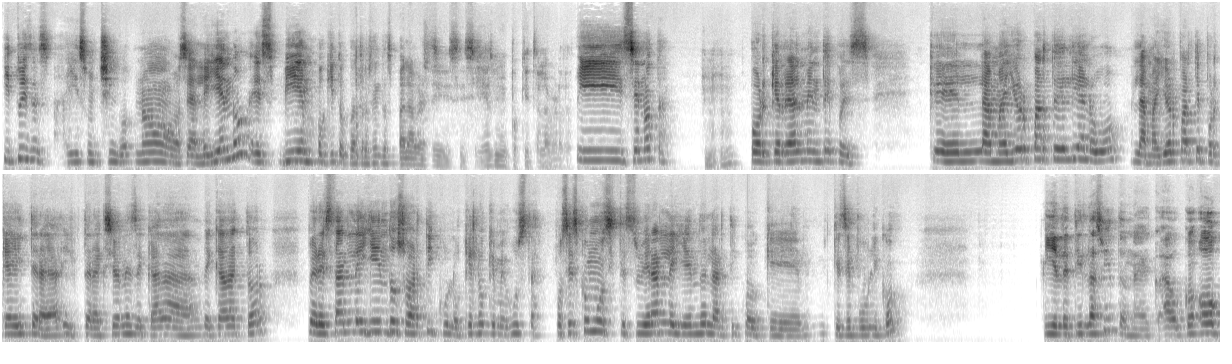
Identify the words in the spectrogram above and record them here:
Y tú dices, ay, es un chingo. No, o sea, leyendo es bien poquito 400 palabras. Sí, sí, sí, es muy poquito, la verdad. Y se nota. Porque realmente pues que la mayor parte del diálogo, la mayor parte porque hay intera- interacciones de cada, de cada actor, pero están leyendo su artículo, que es lo que me gusta. Pues es como si te estuvieran leyendo el artículo que, que se publicó. Y el de Tilda Swinton, eh, o, o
